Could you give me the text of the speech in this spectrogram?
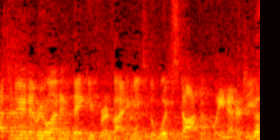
afternoon, everyone, and thank you for inviting me to the Woodstock of clean energy.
